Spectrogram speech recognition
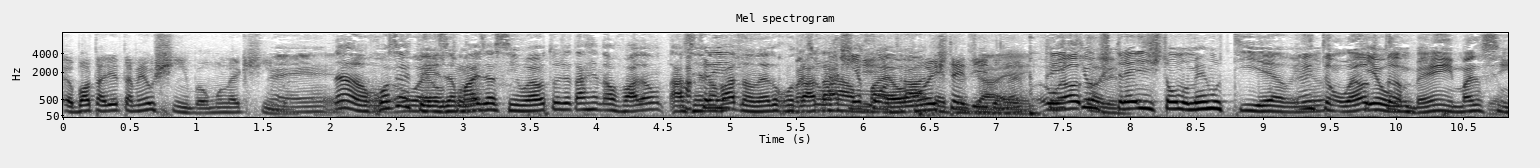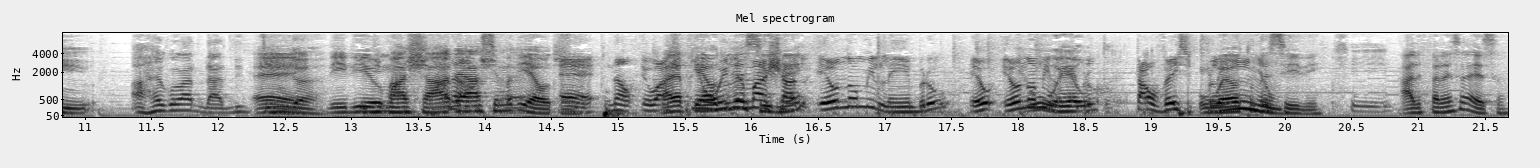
eu botaria também o Chimba, o moleque Chimba. É, Não, com o certeza, Elton, mas né? assim, o Elton já tá renovado, assim, Acredito- renovado não, né? Do contrato eu tá que maior foi tempo estendido, já, né? é. Acredito O que Elton- os três estão no mesmo tier. Então, o Elton Eu- também, mas assim, a regularidade de É, Tinga. de, de, o Machado é acima de Elton. É, não, eu Mas acho é que porque o Elton William decide, Machado, né? eu não me lembro, eu, eu não O me lembro, Elton. talvez O Elton Plínio, decide. Sim. A diferença é essa.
